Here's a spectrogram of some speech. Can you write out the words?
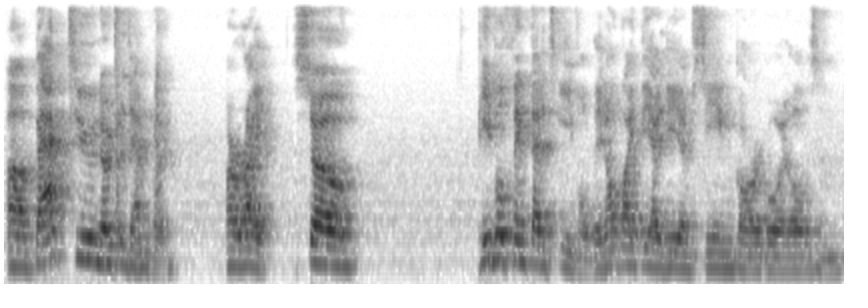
Uh, back to Notre Dame. All right. So people think that it's evil. They don't like the idea of seeing gargoyles and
